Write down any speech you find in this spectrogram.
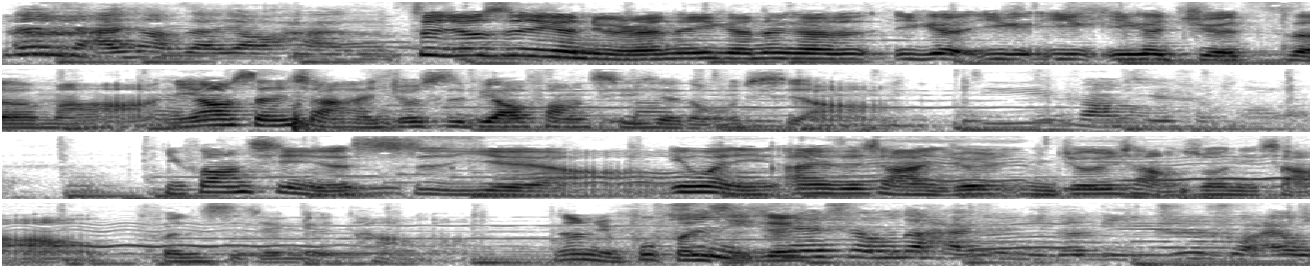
那你还想再要孩子？这就是一个女人的一个那个一个一个一个一个抉择嘛。你要生小孩，你就是不要放弃一些东西啊。你放弃什么了？你放弃你的事业啊，因为你爱这小孩，你就你就是想说你想要分时间给他嘛。那你不分时间是你天，生的，还是你的理智说，哎，我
